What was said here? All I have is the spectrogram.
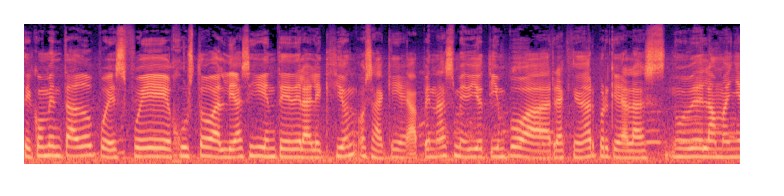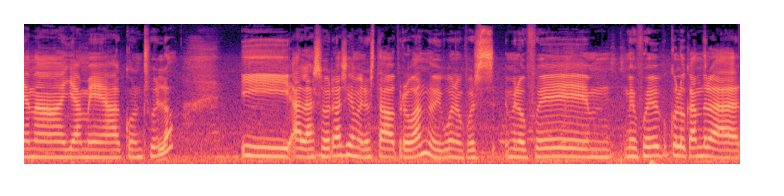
te, he comentado, pues fue justo al día siguiente de la elección, o sea que apenas me dio tiempo a reaccionar porque a las 9 de la mañana llamé a Consuelo y a las horas ya me lo estaba probando y bueno, pues me lo fue, me fue colocando la,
